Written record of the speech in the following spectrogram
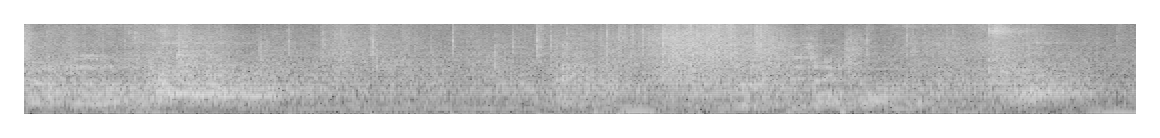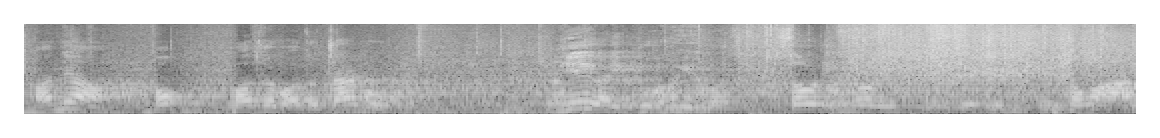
잘못된 건 이거 디자인 좋아한다. 아니야. 어 맞아 맞아 짧아. 위에가 입구방이야 맞아. 쏘리 쏘리. 저거 안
